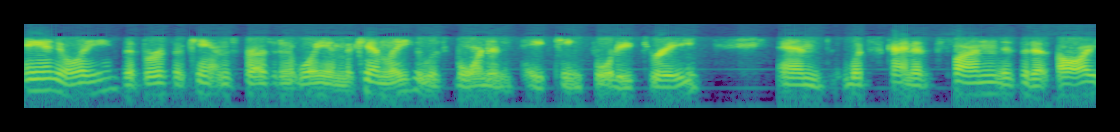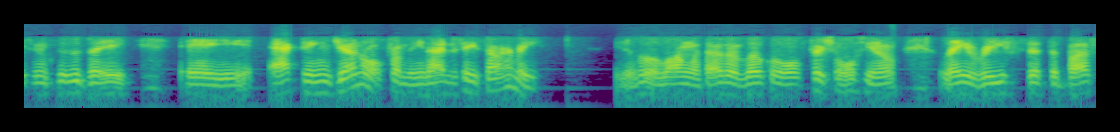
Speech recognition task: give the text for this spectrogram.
annually the birth of Canton's President William McKinley, who was born in 1843. And what's kind of fun is that it always includes a a acting general from the United States Army, you know, along with other local officials, you know, lay wreaths at the bust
